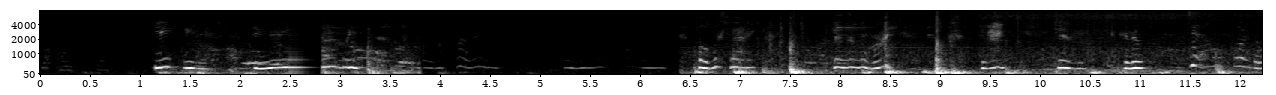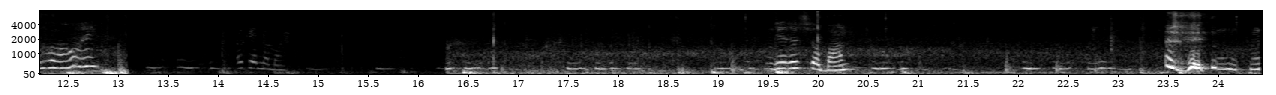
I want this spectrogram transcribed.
you want me? Oh, what's that? Get it right. Right. Get it. Get it. Down for the line. Okay, no more. These are so bomb.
